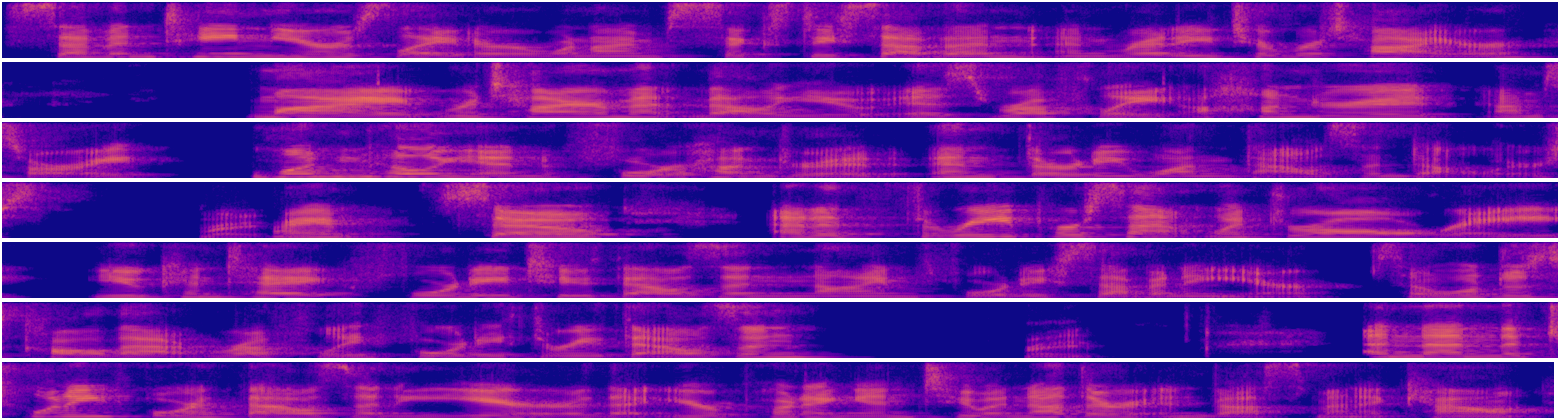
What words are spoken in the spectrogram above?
17 years later, when I'm 67 and ready to retire, my retirement value is roughly 100, I'm sorry, $1,431,000. Right. Right. So at a 3% withdrawal rate, you can take 42,947 a year. So we'll just call that roughly 43,000. Right. And then the 24,000 a year that you're putting into another investment account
